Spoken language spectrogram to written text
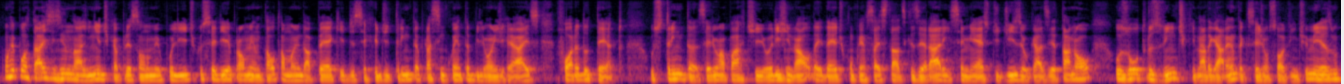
com reportagens indo na linha de que a pressão no meio político seria para aumentar o tamanho da PEC de cerca de 30 para 50 bilhões de reais fora do teto. Os 30 seriam a parte original da ideia de compensar estados que zerarem ICMS de diesel, gás e etanol. Os outros 20, que nada garanta que sejam só 20 mesmo,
